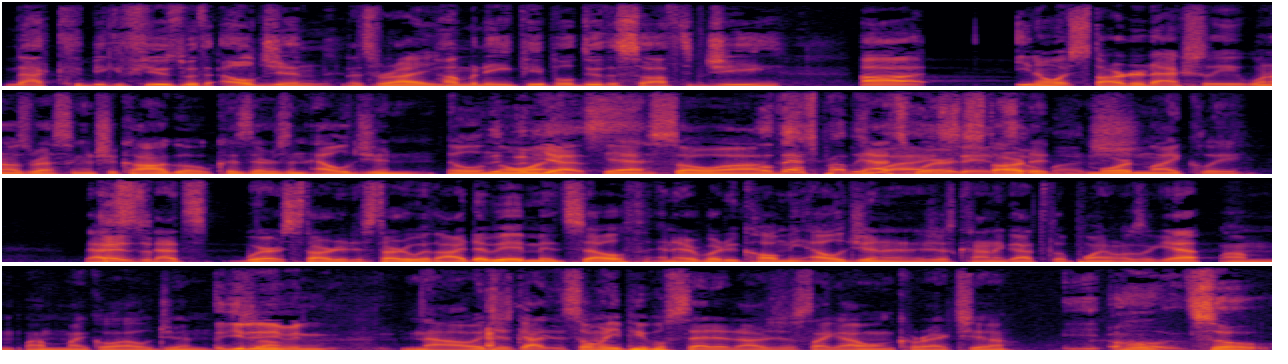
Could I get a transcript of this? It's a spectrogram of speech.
not to be confused with Elgin. That's right. How many people do the soft G? Uh, you know, it started actually when I was wrestling in Chicago because there's an Elgin, Illinois. yes. Yeah. So. Uh, Oh, that's probably that's why I where say it it so started. more than likely. That's a- that's where it started. It started with IWA Mid South, and everybody called me Elgin, and it just kind of got to the point where I was like, "Yeah, I'm I'm Michael Elgin." You didn't even. No, it just got so many people said it. I was just like, I won't correct you. Oh, so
